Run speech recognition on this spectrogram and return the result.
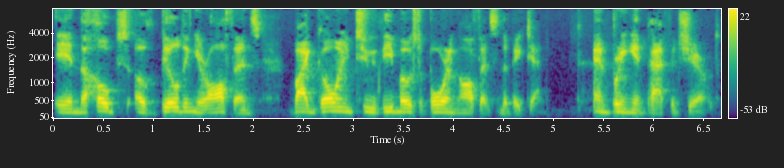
in the hopes of building your offense by going to the most boring offense in the Big Ten and bring in Pat Fitzgerald.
